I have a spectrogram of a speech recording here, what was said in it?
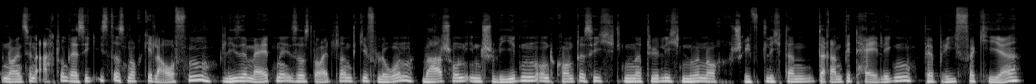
1938 ist das noch gelaufen. Lise Meitner ist aus Deutschland geflohen, war schon in Schweden und konnte sich natürlich nur noch schriftlich dann daran beteiligen per Briefverkehr.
